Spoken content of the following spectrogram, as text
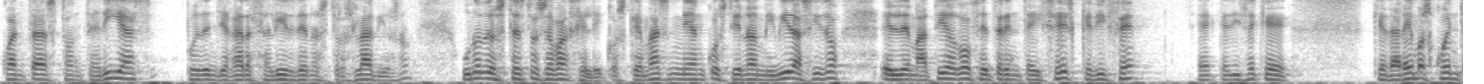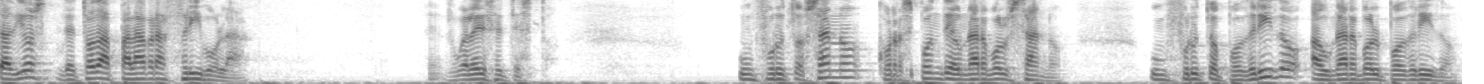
cuántas tonterías pueden llegar a salir de nuestros labios. Uno de los textos evangélicos que más me han cuestionado en mi vida ha sido el de Mateo 12:36, que dice, eh, que, dice que, daremos cuenta a Dios de toda palabra frívola. Eh, os voy a leer ese texto. Un fruto sano corresponde a un árbol sano, un fruto podrido a un árbol podrido.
